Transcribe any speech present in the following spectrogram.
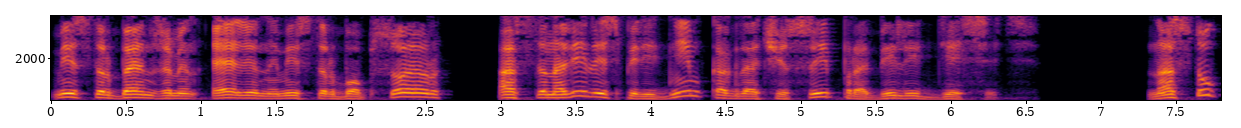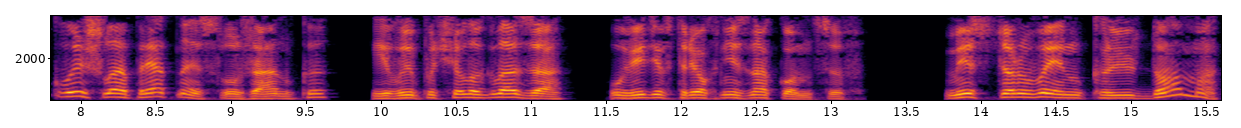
мистер Бенджамин Эллен и мистер Боб Сойер остановились перед ним, когда часы пробили десять. На стук вышла опрятная служанка и выпучила глаза, увидев трех незнакомцев. — Мистер Уинкль дома,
